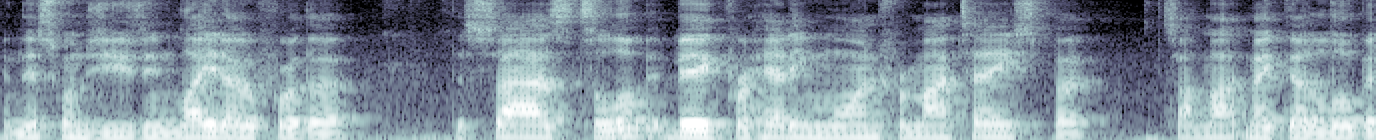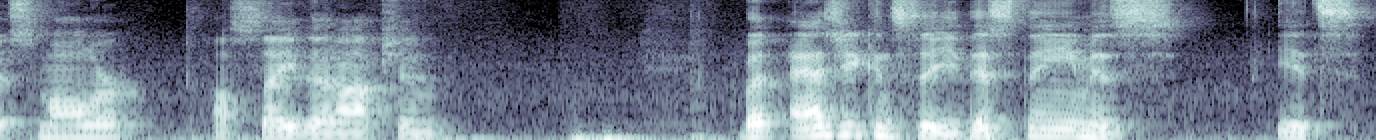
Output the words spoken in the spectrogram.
and this one's using Lato for the the size. It's a little bit big for heading one for my taste, but so I might make that a little bit smaller. I'll save that option. But as you can see, this theme is it's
